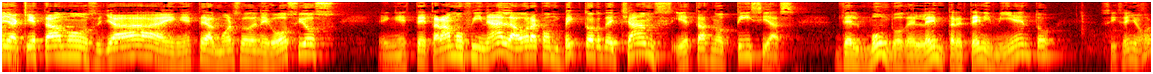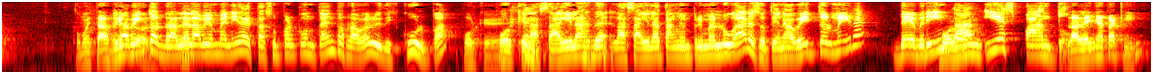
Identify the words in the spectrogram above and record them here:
y aquí estamos ya en este almuerzo de negocios, en este tramo final, ahora con Víctor de Champs y estas noticias del mundo del entretenimiento. Sí, señor. ¿Cómo estás, Mira, Víctor? darle la bienvenida. Está súper contento, Ravelo, y disculpa. ¿Por qué? Porque las águilas, las águilas están en primer lugar. Eso tiene a Víctor, mira, de brinco y espanto. La leña está aquí.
